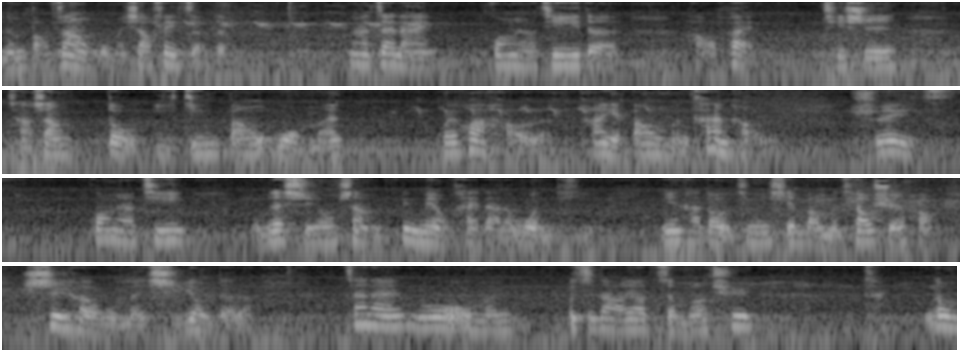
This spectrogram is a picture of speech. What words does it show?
能保障我们消费者的。那再来光疗机的好坏，其实厂商都已经帮我们规划好了，他也帮我们看好了，所以光疗机我们在使用上并没有太大的问题。因为他都已经先帮我们挑选好适合我们使用的了。再来，如果我们不知道要怎么去弄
